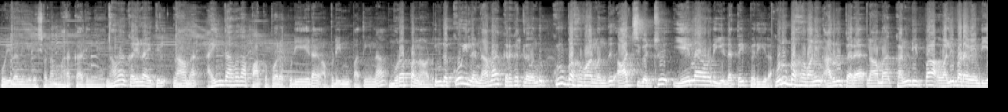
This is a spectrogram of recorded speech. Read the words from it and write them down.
கோயிலை நீங்க விசிட் பண்ண மறக்காதீங்க. நவ கைலாயத்தில் நாம ஐந்தாவதா பார்க்க போறக்கூடிய இடம் அப்படின்னு பாத்தீங்கன்னா முரப்ப நாடு இந்த கோயில நவ கிரகத்துல வந்து குரு பகவான் வந்து ஆட்சி பெற்று ஏழாவது இடத்தை பெறுகிறார். குரு பகவானின் அருள் பெற நாம கண்டிப்பா வழிபட வேண்டிய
